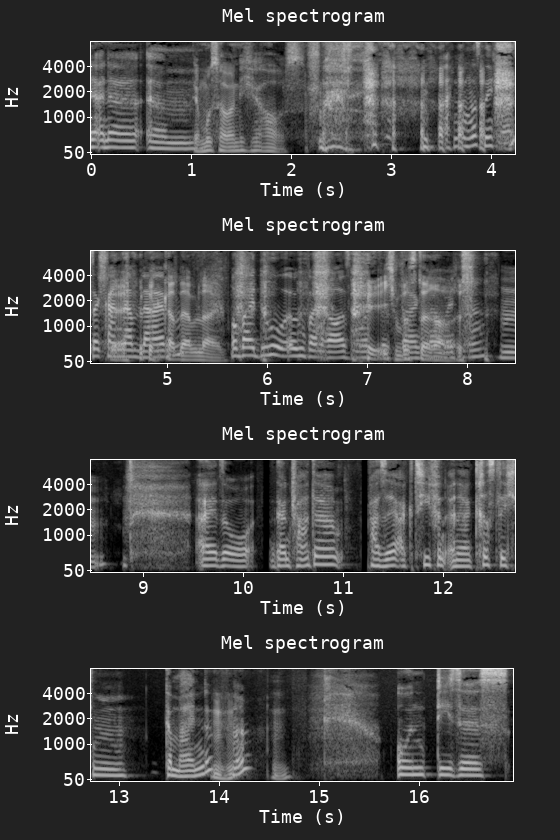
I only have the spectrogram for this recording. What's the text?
In einer, ähm, der muss aber nicht raus. man muss nicht raus, er kann da bleiben. Kann da bleiben. Wobei du irgendwann raus musstest. Ich musste glaub raus. ne? Hm. Also, dein Vater war sehr aktiv in einer christlichen Gemeinde. Mhm. Ne? Und dieses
